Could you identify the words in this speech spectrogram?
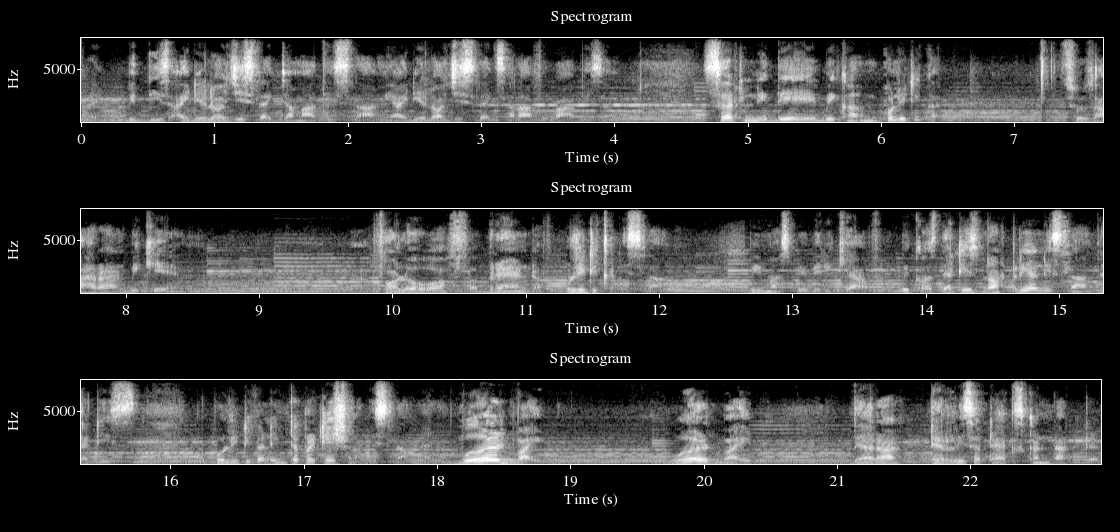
Right? With these ideologies like Jamaat Islami, ideologies like Salafi Wahhabism, certainly they become political. So Zaharan became a follower of a brand of political Islam. We must be very careful because that is not real Islam. That is a political interpretation of Islam. And worldwide, worldwide, there are terrorist attacks conducted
